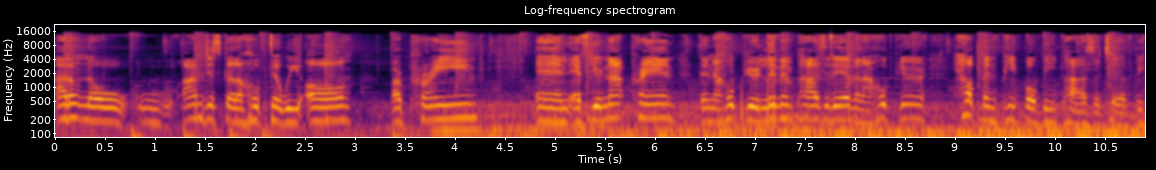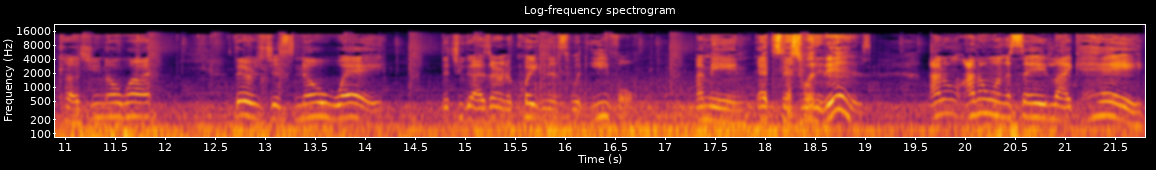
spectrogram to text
I don't know. I'm just going to hope that we all are praying. And if you're not praying, then I hope you're living positive and I hope you're helping people be positive because you know what? There's just no way that you guys aren't equating with evil. I mean, that's that's what it is. I don't I don't want to say like, hey,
